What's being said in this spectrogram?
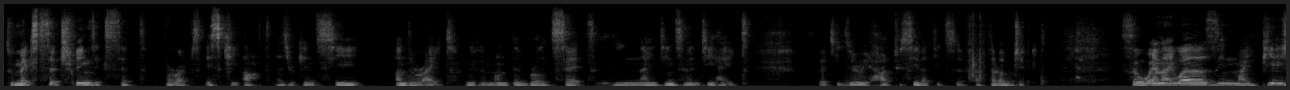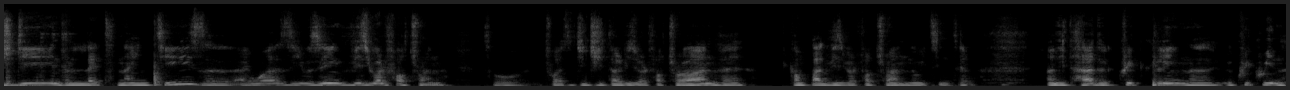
to make such things except perhaps ASCII art, as you can see on the right with a Monte Mandelbrot set in 1978. But it's very hard to see that it's a fractal object. So when I was in my PhD in the late 90s, uh, I was using Visual Fortran. So it was digital Visual Fortran, the Compaq Visual Fortran, no, it's Intel. And it had a quick clean, uh, a quick win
